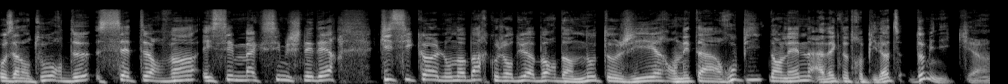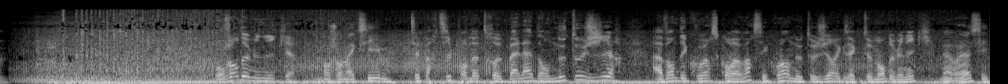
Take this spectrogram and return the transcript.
aux alentours de 7h20 et c'est Maxime Schneider qui s'y colle. On embarque aujourd'hui à bord d'un autogire. On est à Roupy dans l'Aisne avec notre pilote Dominique. Bonjour Dominique. Bonjour Maxime. C'est parti pour notre balade en autogire. Avant de découvrir ce qu'on va voir, c'est quoi un autogire exactement Dominique? Ben voilà, c'est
